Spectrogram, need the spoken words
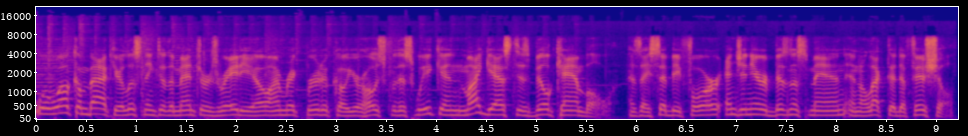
Well, welcome back. You're listening to the Mentors Radio. I'm Ric Brutocao, your host for this week, and my guest is Bill Campbell. As I said before, engineer, businessman, and elected official.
